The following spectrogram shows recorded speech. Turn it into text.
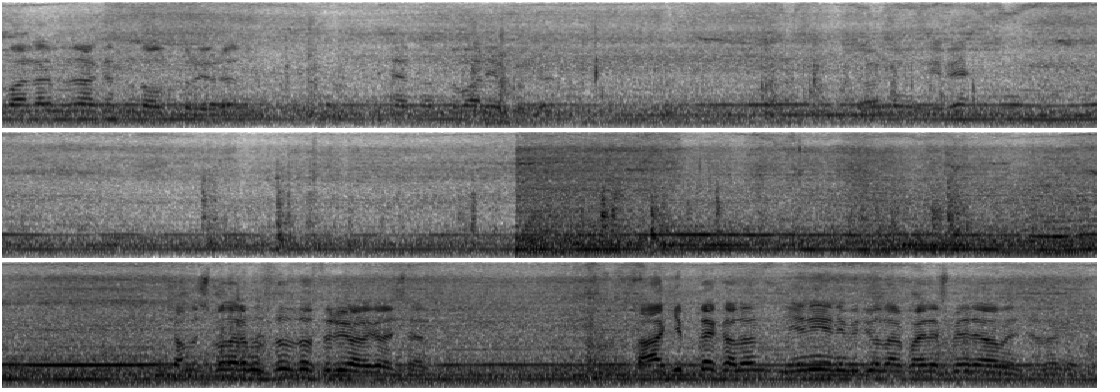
Duvarlarımızın arkasını dolduruyoruz. Bir taraftan duvar yapıyoruz. Gördüğünüz gibi. Çalışmalarımız hızla sürüyor arkadaşlar. Takipte kalın. Yeni yeni videolar paylaşmaya devam edeceğiz arkadaşlar.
